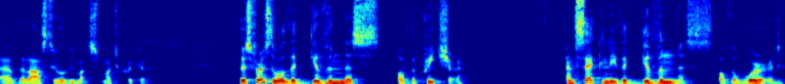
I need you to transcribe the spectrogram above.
uh, the last two will be much, much quicker. There's first of all the givenness of the preacher, and secondly, the givenness of the word,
